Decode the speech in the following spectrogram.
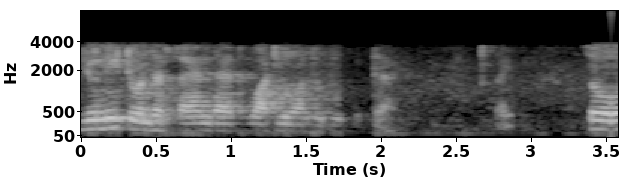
you need to understand that what you want to do with that right? So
